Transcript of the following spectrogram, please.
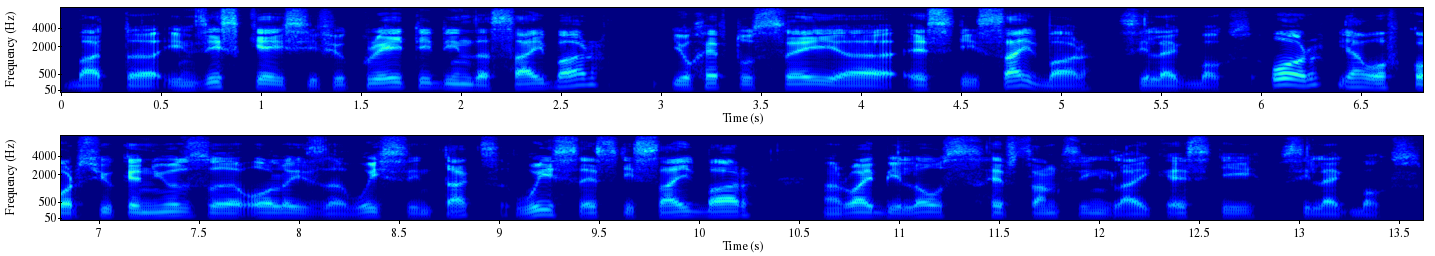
But in this case, if you create it in the sidebar, you have to say uh, st sidebar select box. Or, yeah, of course, you can use uh, always a with syntax with st sidebar, and right below have something like st select box.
